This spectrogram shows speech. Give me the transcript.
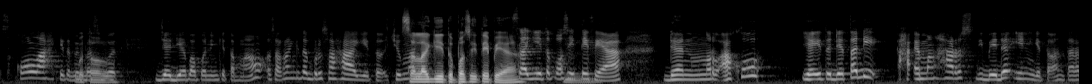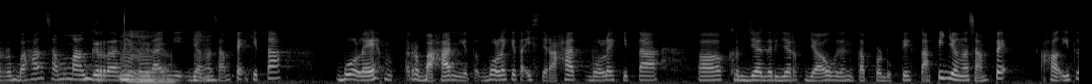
sekolah, kita bebas Betul. buat jadi apa pun yang kita mau asalkan kita berusaha gitu. Cuma Selagi itu positif ya. selagi itu positif ya dan menurut aku ya itu dia tadi ha- emang harus dibedain gitu antara rebahan sama mageran gitu Iya. tadi. Jangan sampai kita boleh rebahan gitu boleh kita istirahat boleh kita eh, kerja dari jarak jauh dan tetap produktif. Tapi jangan sampai hal itu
